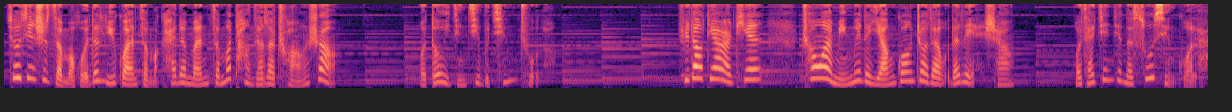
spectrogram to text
究竟是怎么回的旅馆？怎么开的门？怎么躺在了床上？我都已经记不清楚了。直到第二天，窗外明媚的阳光照在我的脸上，我才渐渐的苏醒过来。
